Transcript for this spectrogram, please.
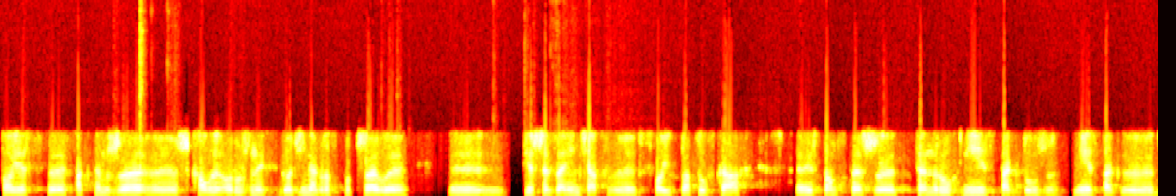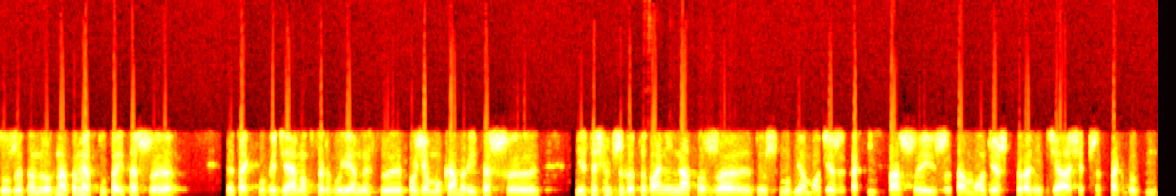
to jest e, faktem, że e, szkoły o różnych godzinach rozpoczęły e, pierwsze zajęcia w swoich placówkach. E, Stąd też e, ten ruch nie jest tak duży. Nie jest tak duży ten ruch. Natomiast tutaj też tak jak powiedziałem, obserwujemy z poziomu kamer i też jesteśmy przygotowani na to, że tu już mówię o młodzieży takiej starszej, że ta młodzież, która nie widziała się przez tak długi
